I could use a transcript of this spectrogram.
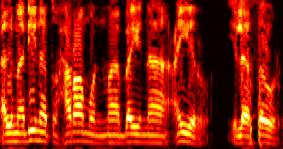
Al Madinatu haramun ma baina air ila thawr."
